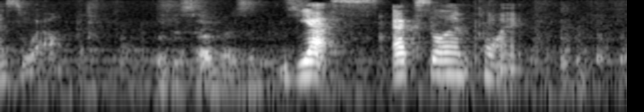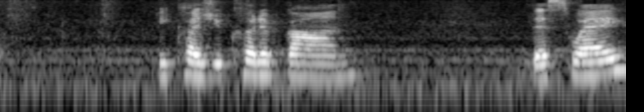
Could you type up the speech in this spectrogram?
as well. Would this have resonance? Yes, excellent point. Because you could have gone this way.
